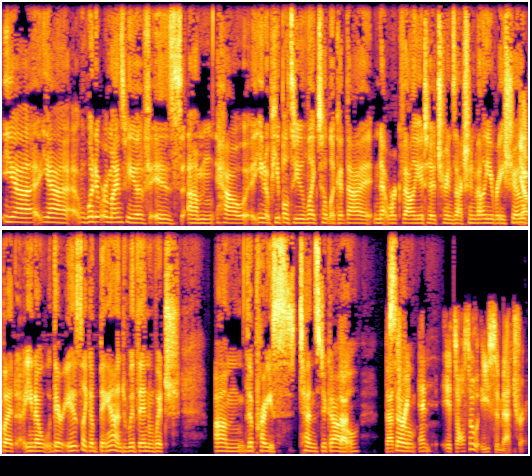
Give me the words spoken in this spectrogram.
Yeah, yeah. What it reminds me of is um, how you know people do like to look at that network value to transaction value ratio, yep. but you know there is like a band within which um, the price tends to go. That, that's so, right, and it's also asymmetric.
